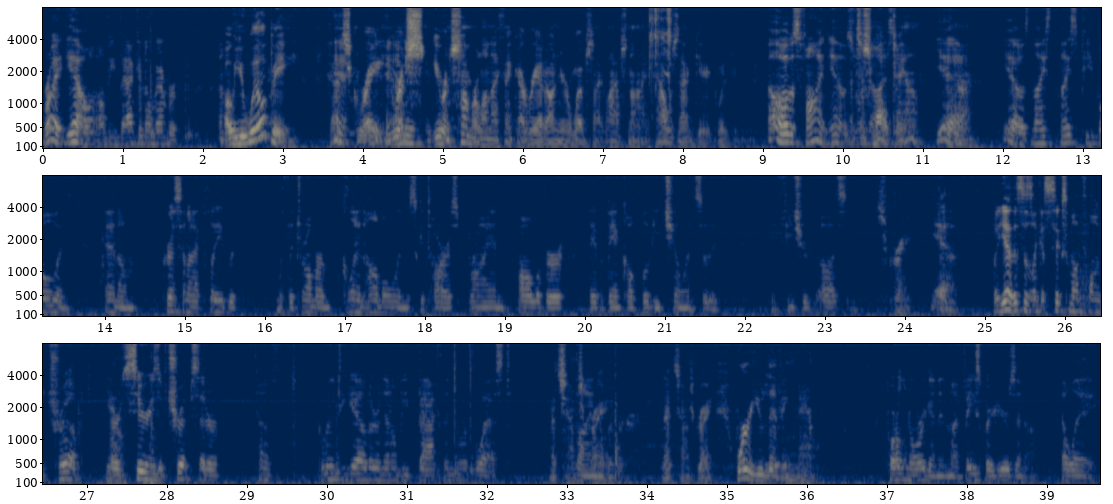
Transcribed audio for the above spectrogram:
Right. Yeah. I'll, I'll be back in November. Oh, you will be. That's Yeah. great. You I were, in, mean- S- you were in Summerlin, I think I read on your website last night. How was that gig? Was you- Oh, it was fine. Yeah, it was. It's a small town. Yeah, yeah, it was nice, nice people, and and um, Chris and I played with with the drummer Glenn Hummel and his guitarist Brian Oliver. They have a band called Boogie Chillin', so they they featured us. It's great. Yeah, but yeah, this is like a six month long trip Yeah. or series of trips that are kind of glued together, and then I'll be back in the Northwest That sounds great. November. That sounds great. Where are you living now? Portland, Oregon, and my bass player here is in uh, L.A.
